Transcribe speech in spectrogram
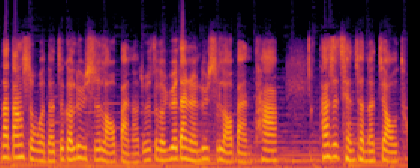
那当时我的这个律师老板呢，就是这个约旦人律师老板，他他是虔诚的教徒。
